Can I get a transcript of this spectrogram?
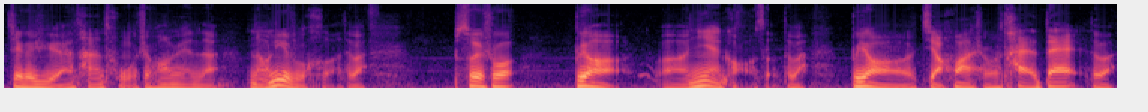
这个语言谈吐这方面的能力如何，对吧？所以说，不要呃念稿子，对吧？不要讲话的时候太呆，对吧？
